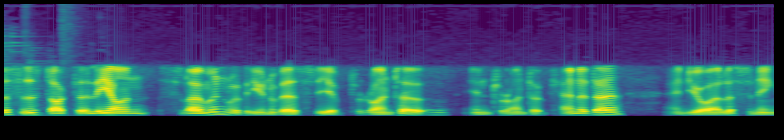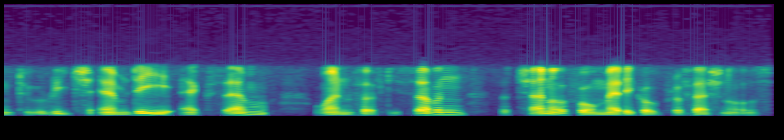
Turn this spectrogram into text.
This is Dr. Leon Sloman with the University of Toronto in Toronto, Canada, and you are listening to ReachMD XM 157, the channel for medical professionals.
